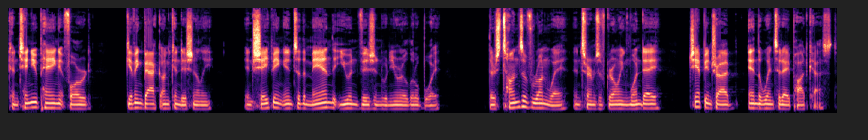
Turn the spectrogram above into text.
Continue paying it forward, giving back unconditionally, and shaping into the man that you envisioned when you were a little boy. There's tons of runway in terms of growing one day, Champion Tribe, and the Win Today podcast.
